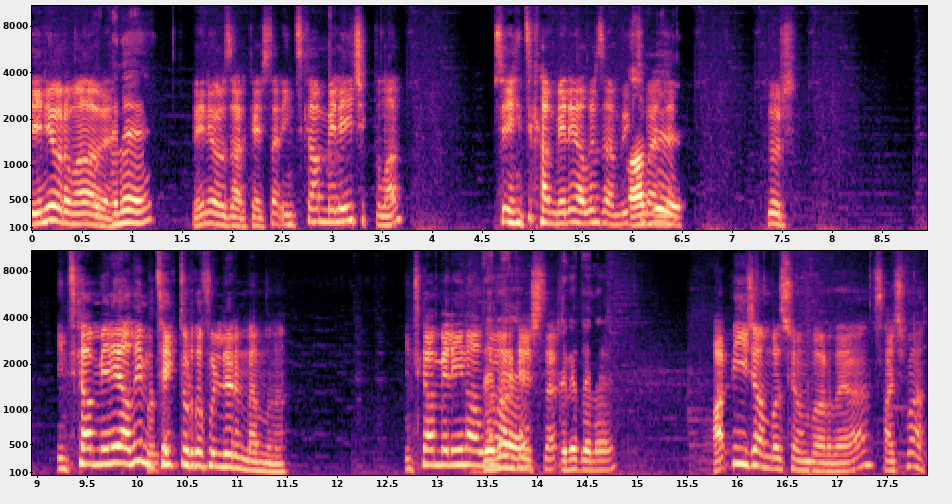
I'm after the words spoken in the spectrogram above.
Deniyorum abi. ne? Deniyoruz arkadaşlar. İntikam meleği çıktı lan. Şey intikam meleği alırsan büyük ihtimalle. Abi Dur. İntikam meleği alayım mı? Tek turda fulllerim ben bunu. İntikam meleğini aldım dene. arkadaşlar. Dene dene. Harbi iyi can basıyorum bu arada ya. Saçma.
